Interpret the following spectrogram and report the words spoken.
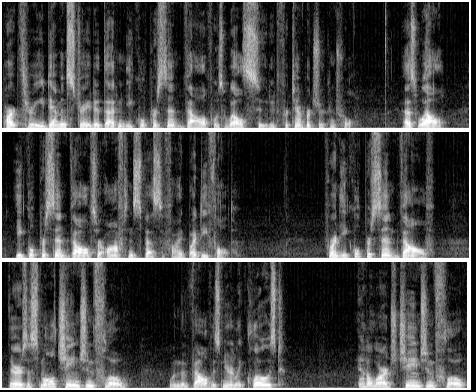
Part 3 demonstrated that an equal percent valve was well suited for temperature control. As well, equal percent valves are often specified by default. For an equal percent valve, there is a small change in flow when the valve is nearly closed and a large change in flow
